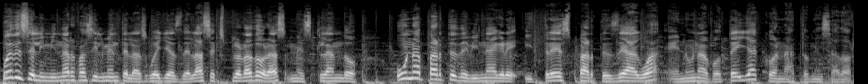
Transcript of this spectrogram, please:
puedes eliminar fácilmente las huellas de las exploradoras mezclando una parte de vinagre y tres partes de agua en una botella con atomizador.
